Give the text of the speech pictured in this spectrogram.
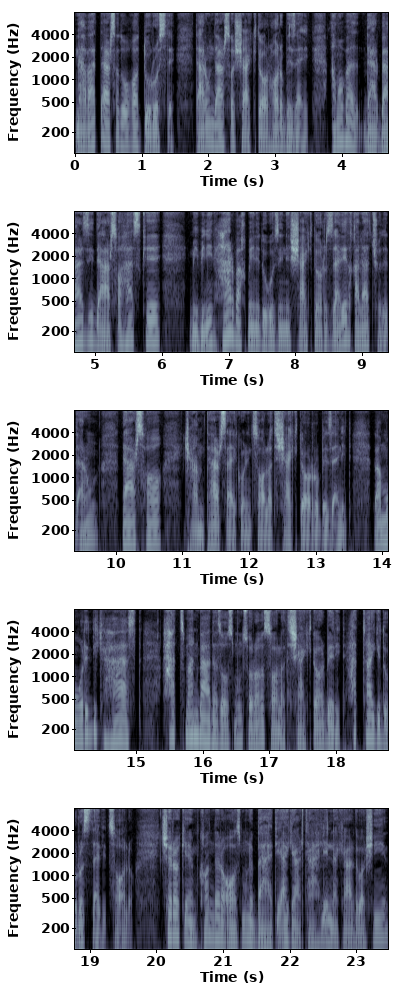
90 درصد اوقات درسته. در اون درس ها شکدارها رو بزنید. اما در بعضی درس ها هست که می‌بینید هر وقت بین دو گزینه شکدار زدید غلط شده. در اون درس ها کمتر سعی کنید سوالات شکدار رو بزنید. و موردی که هست حتما بعد از آزمون سراغ سوالات شکدار برید. حتی اگه درست زدید سوالو. چرا که امکان داره آزمون بعدی اگر تحلیل نکرده باشین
